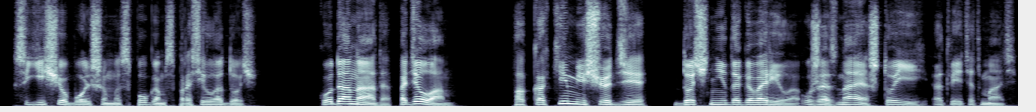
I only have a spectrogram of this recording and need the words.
— с еще большим испугом спросила дочь. «Куда надо, по делам». «По каким еще де...» Дочь не договорила, уже зная, что ей ответит мать.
